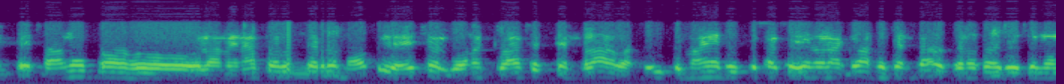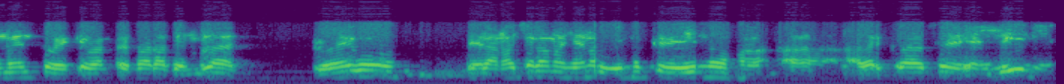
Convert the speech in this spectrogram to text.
empezamos bajo la amenaza de los terremotos y de hecho algunas clases temblaban. ¿sí? Imagínate que está cogiendo una clase sentado, usted no sabe si ese momento es que va a empezar a temblar. Luego, de la noche a la mañana, tuvimos que irnos a, a, dar clases en línea.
